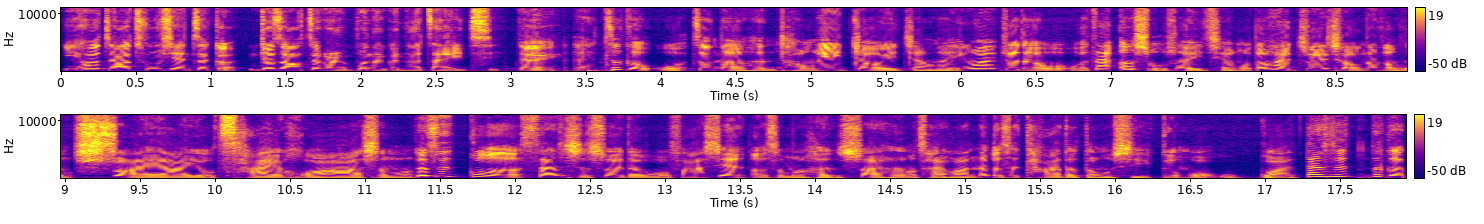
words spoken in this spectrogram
以后只要出现这个，你就知道这个人不能跟他在一起。对，哎、这个我真的很同意 Joy 讲的，因为觉得我我在二十五岁以前，我都还追求那种什么帅啊、有才华啊什么。可是过了三十岁的我，发现呃，什么很帅、很有才华，那个是他的东西，跟我无关。但是那个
